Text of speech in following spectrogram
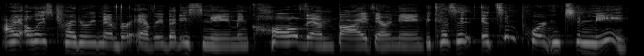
I always try to remember everybody's name and call them by their name because it, it's important to me.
